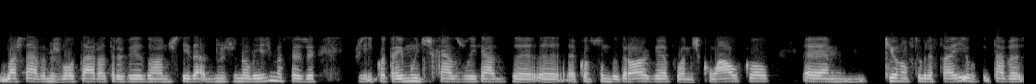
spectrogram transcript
Lá está, vamos voltar outra vez à honestidade no jornalismo, ou seja, encontrei muitos casos ligados a, a, a consumo de droga, problemas com álcool, um, ehm, que eu não fotografei. Eu estava,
